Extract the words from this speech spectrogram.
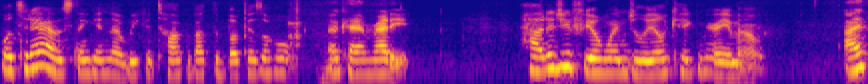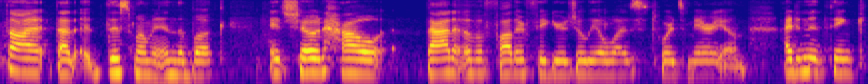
Well, today I was thinking that we could talk about the book as a whole. Okay, I'm ready. How did you feel when Jalil kicked Miriam out? I thought that at this moment in the book, it showed how bad of a father figure Jalil was towards Miriam. I didn't think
